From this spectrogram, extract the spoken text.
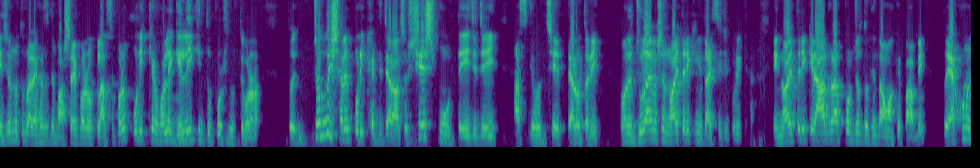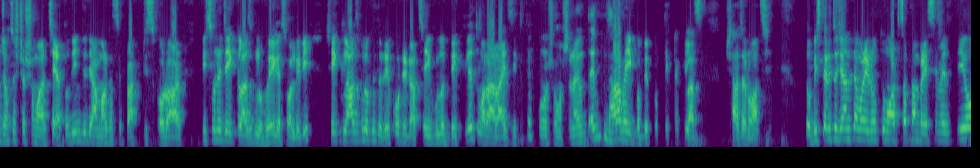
এই জন্য তোমরা দেখা যাচ্ছে বাসায় পড়ো ক্লাসে পড়ো, পরীক্ষার হলে গেলেই কিন্তু প্রশ্ন ধরতে পারো না। তো চব্বিশ সালের পরীক্ষার্থী যারা আছো, শেষ মুহূর্তে এই যে যেই আজকে হচ্ছে তেরো তারিখ, তোমাদের জুলাই মাসের নয় তারিখে কিন্তু আইসিটি পরীক্ষা। এই নয় তারিখের আগ রাত পর্যন্ত কিন্তু আমাকে পাবে। তো এখনও যথেষ্ট সময় আছে। এতদিন যদি আমার কাছে প্র্যাকটিস করো, আর পিছনে যে ক্লাসগুলো হয়ে গেছে অলরেডি সেই ক্লাসগুলো কিন্তু রেকর্ডেড আছে। এগুলো দেখলে তোমার আর আইসিটিতে কোনো সমস্যা নাই। একদম ধারাবাহিকভাবে প্রত্যেকটা ক্লাস সাজানো আছে। তো বিস্তারিত জানতে আমার এই নতুন WhatsApp number S M S দিও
